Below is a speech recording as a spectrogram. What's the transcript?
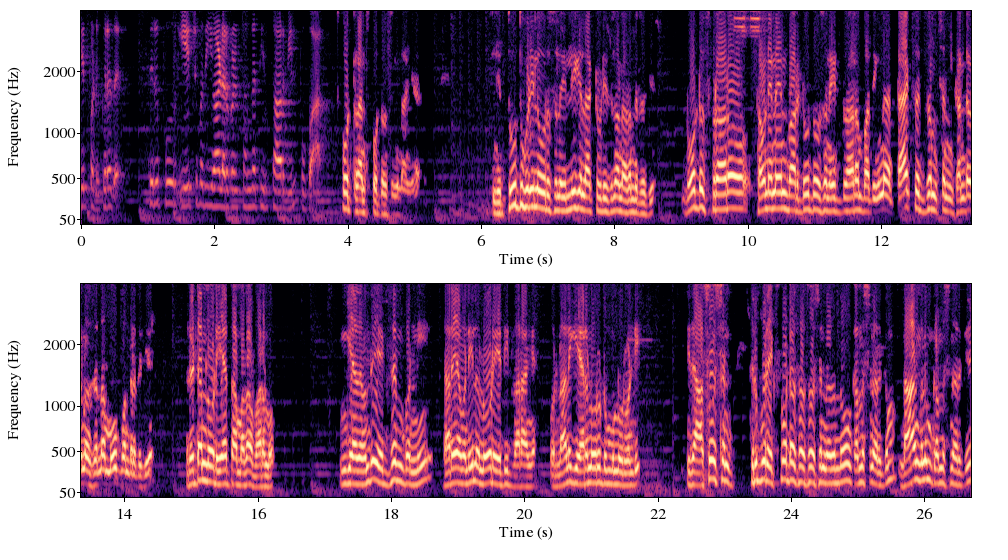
ஏற்படுகிறது. திருப்பூர் ஏற்றுமதியாளர்கள் சங்கத்தின் சார்பில் புகார். எக்ஸ்போர்ட் டிரான்ஸ்போர்ட்டர்ஸுங்கிறாங்க இங்க தூத்துக்குடியில் ஒரு சில இல்லீகல் ஆக்டிவிட்டீஸ்லாம் நடந்துட்டு இருக்கு நோட்டீஸ் பிரகாரம் seventy nine for two thousand eight பிரகாரம் பார்த்தீங்கன்னா டேக்ஸ் எக்ஸம்ஷன் கண்டனர்ஸ் எல்லாம் மூவ் பண்ணுறதுக்கு ரிட்டர்னோட ஏற்றாம தான் வரணும். இங்கே அதை வந்து எக்ஸாம் பண்ணி நிறைய வண்டியில் லோடு ஏற்றிட்டு வராங்க. ஒரு நாளைக்கு இரநூறு டு முந்நூறு வண்டி. இது அசோசியேஷன் திருப்பூர் எக்ஸ்போர்ட்டர்ஸ் அசோசியேஷன்ல இருந்தும் கமிஷனருக்கும் நாங்களும் கமிஷனருக்கு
